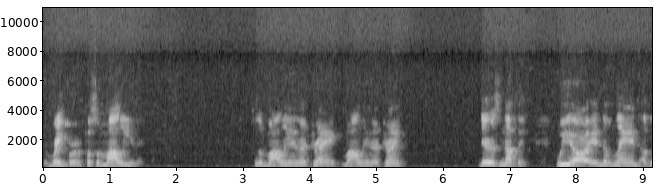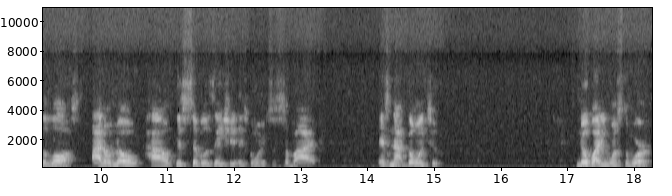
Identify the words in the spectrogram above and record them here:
Rape her, put some Molly in it. So the Molly in her drink, Molly in her drink. There is nothing. We are in the land of the lost. I don't know how this civilization is going to survive. It's not going to. Nobody wants to work.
